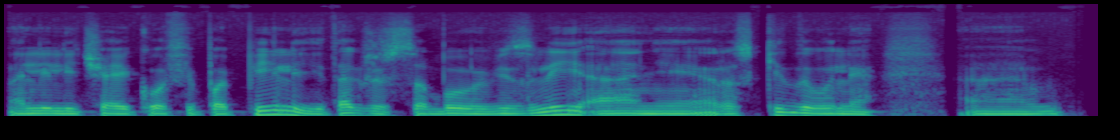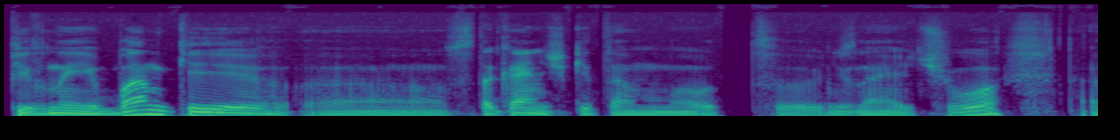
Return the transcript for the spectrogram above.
налили чай, кофе, попили, и также с собой увезли, а не раскидывали э, пивные банки, э, стаканчики там, вот, не знаю чего. э,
